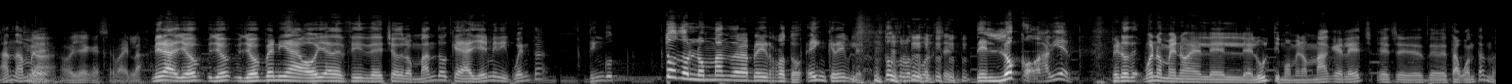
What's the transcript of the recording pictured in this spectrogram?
Anda, hombre. Hostia, Oye, que se baila. Mira, yo, yo, yo venía hoy a decir, de hecho, de los mandos, que ayer me di cuenta. Tengo todos los mandos de la Play rotos. Es increíble. Todos los DualSense. De loco, Javier. Pero, de- bueno, menos el, el- el último. Menos mal que el Edge ese debe estar aguantando.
